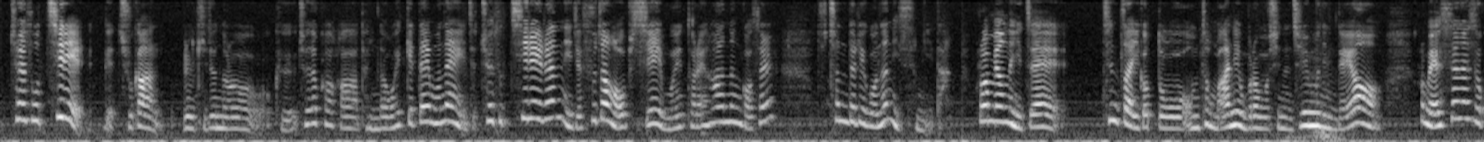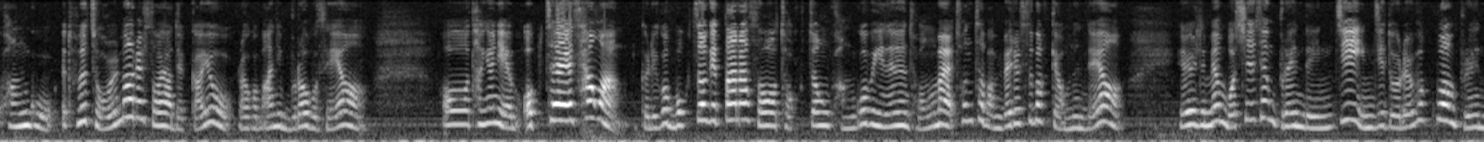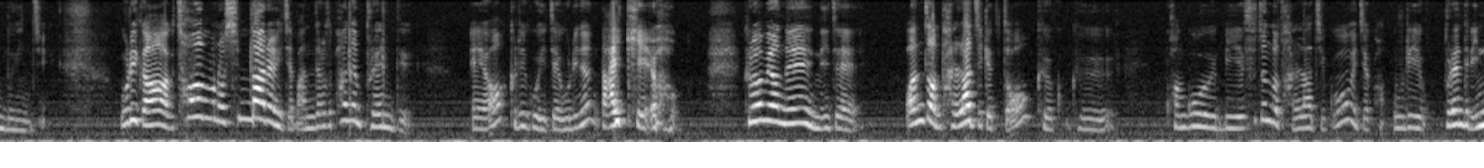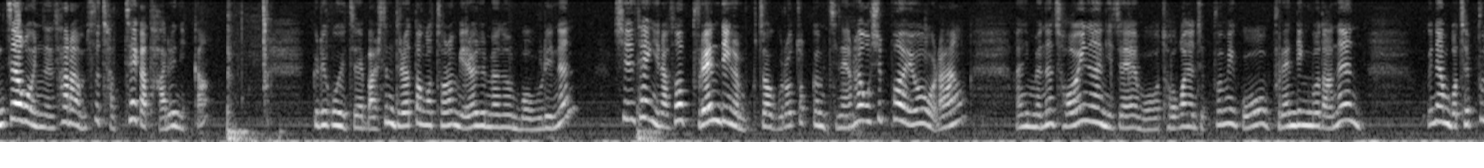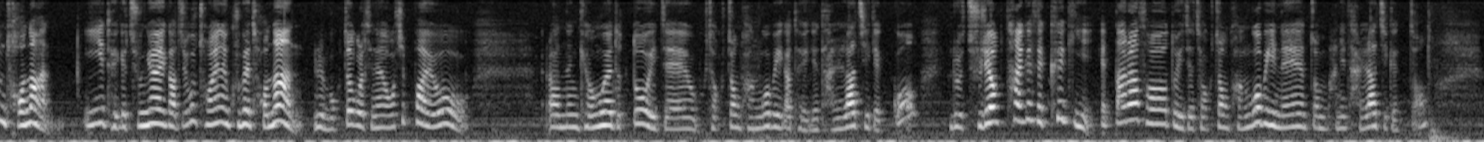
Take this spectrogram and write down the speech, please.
최소 7일 이게 주간을 기준으로 그 최적화가 된다고 했기 때문에 이제 최소 7일은 이제 수정 없이 모니터링하는 것을 추천드리고는 있습니다. 그러면 이제 진짜 이것도 엄청 많이 물어보시는 질문인데요. 그럼 SNS 광고에 도대체 얼마를 써야 될까요? 라고 많이 물어보세요. 어, 당연히 업체 상황, 그리고 목적에 따라서 적정 광고비는 정말 천차만별일 수밖에 없는데요. 예를 들면 뭐 신생 브랜드인지 인지도를 확보한 브랜드인지 우리가 처음으로 신발을 이제 만들어서 파는 브랜드예요. 그리고 이제 우리는 나이키예요. 그러면은 이제 완전 달라지겠죠. 그, 그, 광고비 수준도 달라지고, 이제 과- 우리 브랜드를 인지하고 있는 사람 수 자체가 다르니까. 그리고 이제 말씀드렸던 것처럼 예를 들면은 뭐 우리는 신생이라서 브랜딩을 목적으로 조금 진행을 하고 싶어요랑 아니면은 저희는 이제 뭐 저거는 제품이고 브랜딩보다는 그냥 뭐 제품 전환이 되게 중요해가지고 저희는 구매 전환을 목적으로 진행하고 싶어요. 라는 경우에도 또 이제 적정 광고비가 되게 달라지겠고 그리고 주력 타겟의 크기에 따라서도 이제 적정 광고비는 좀 많이 달라지겠죠.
